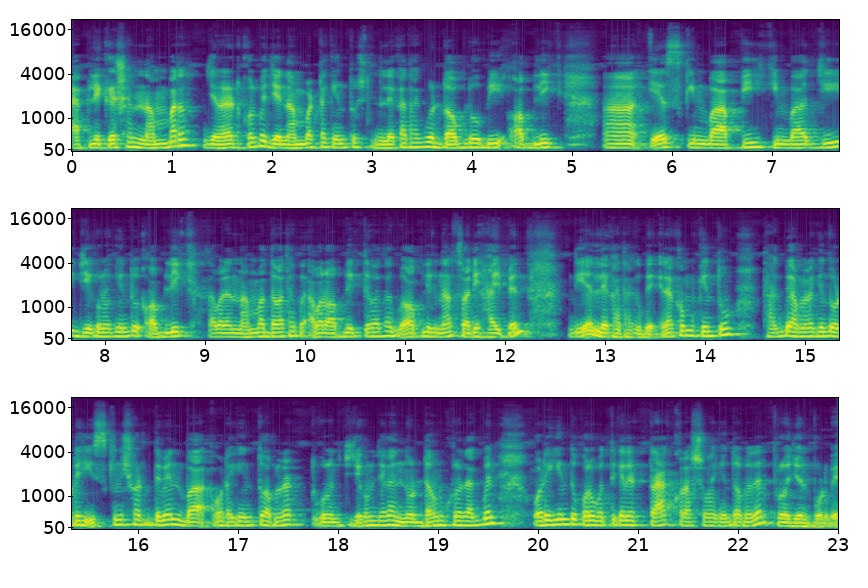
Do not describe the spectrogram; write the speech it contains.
অ্যাপ্লিকেশান নাম্বার জেনারেট করবে। যে নাম্বারটা কিন্তু লেখা থাকবে ডব্লিউ বি অবলিক এস কিংবা পি কিংবা জি যে কোনো কিন্তু অবলিক তারপরে নাম্বার দেওয়া থাকবে, আবার অবলিক দেওয়া থাকবে অবলিক না সরি হাইপেন দিয়ে লেখা থাকবে। এরকম কিন্তু থাকবে, আপনারা কিন্তু ওটা স্ক্রিনশট দেবেন বা ওটা কিন্তু আপনারা কোনো যে কোনো জায়গায় নোট ডাউন করে রাখবেন, ওটা কিন্তু পরবর্তীকালে ট্র্যাক করার সময় কিন্তু আপনাদের প্রয়োজন পড়বে।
